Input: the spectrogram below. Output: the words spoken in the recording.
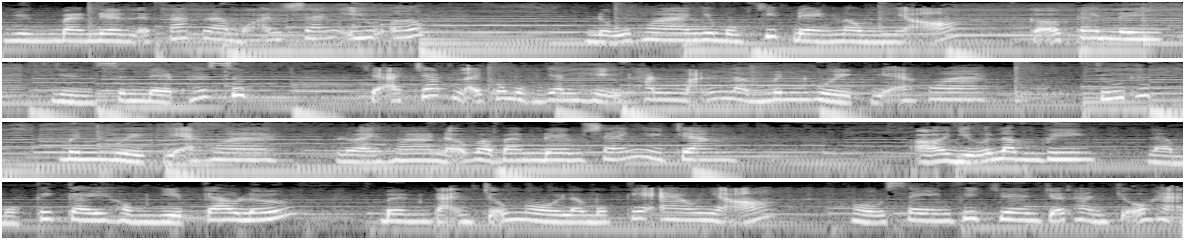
nhưng ban đêm lại phát ra một ánh sáng yếu ớt. Nụ hoa như một chiếc đèn lồng nhỏ, cỡ cái ly, nhìn xinh đẹp hết sức. Chả trách lại có một danh hiệu thanh mảnh là Minh Nguyệt Giả Hoa. Chú thích Minh Nguyệt Giả Hoa loài hoa nở vào ban đêm sáng như trăng. Ở giữa lâm viên là một cái cây hồng diệp cao lớn, bên cạnh chỗ ngồi là một cái ao nhỏ, hồ sen phía trên trở thành chỗ hạ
